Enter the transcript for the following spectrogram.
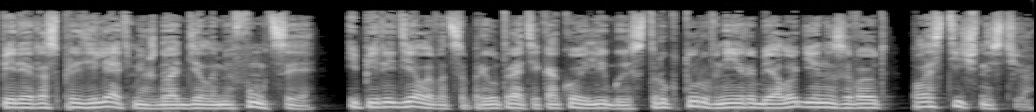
перераспределять между отделами функции и переделываться при утрате какой-либо из структур в нейробиологии называют пластичностью.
